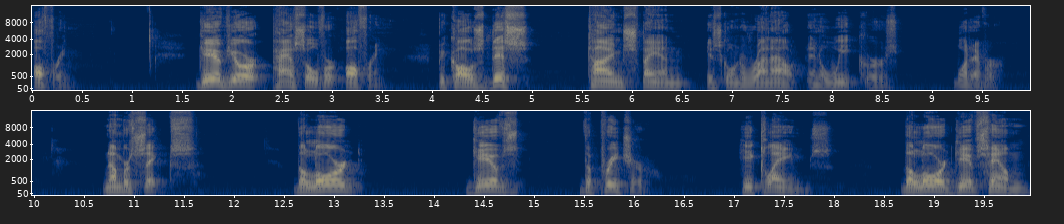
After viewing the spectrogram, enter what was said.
offering. Give your Passover offering because this time span is going to run out in a week or whatever. Number six, the Lord gives the preacher, he claims, the Lord gives him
